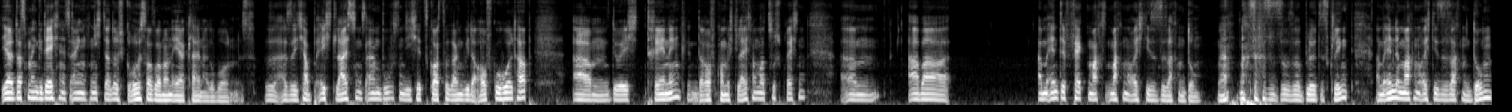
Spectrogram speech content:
ja, dass mein Gedächtnis eigentlich nicht dadurch größer, sondern eher kleiner geworden ist. Also ich habe echt Leistungseinbußen, die ich jetzt Gott sei Dank wieder aufgeholt habe ähm, durch Training. Darauf komme ich gleich nochmal zu sprechen. Ähm, aber am Endeffekt macht, machen euch diese Sachen dumm. Ja? Also, so, so blöd es klingt. Am Ende machen euch diese Sachen dumm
